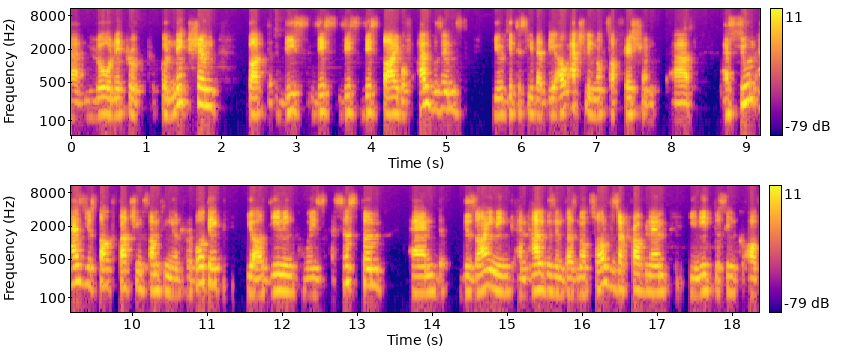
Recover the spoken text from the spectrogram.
a low network connection. But this, this, this, this type of algorithms, you'll get to see that they are actually not sufficient. Uh, as soon as you start touching something in robotic, you are dealing with a system and designing an algorithm does not solve the problem. You need to think of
